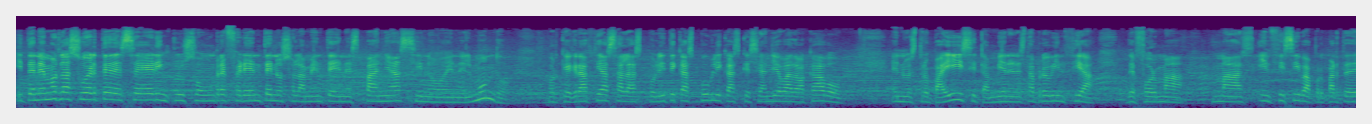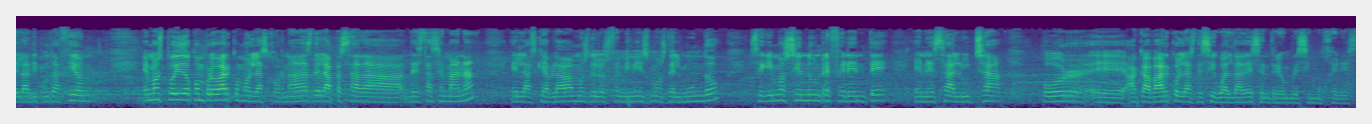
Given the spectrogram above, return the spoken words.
y tenemos la suerte de ser incluso un referente no solamente en España, sino en el mundo, porque gracias a las políticas públicas que se han llevado a cabo en nuestro país y también en esta provincia de forma más incisiva por parte de la Diputación, hemos podido comprobar como en las jornadas de la pasada de esta semana, en las que hablábamos de los feminismos del mundo, seguimos siendo un referente en esa lucha por eh, acabar con las desigualdades entre hombres y mujeres.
